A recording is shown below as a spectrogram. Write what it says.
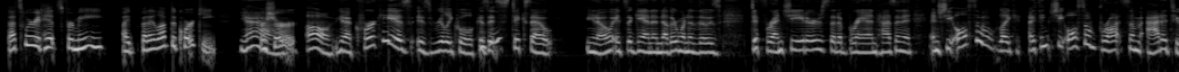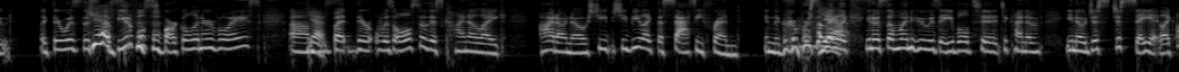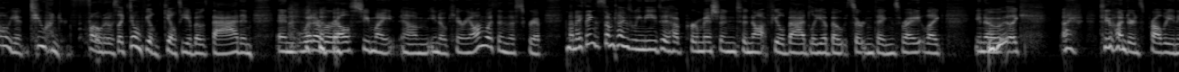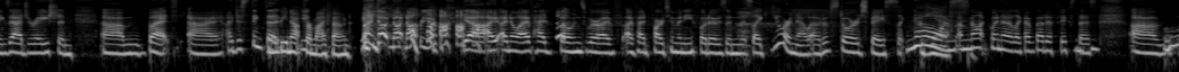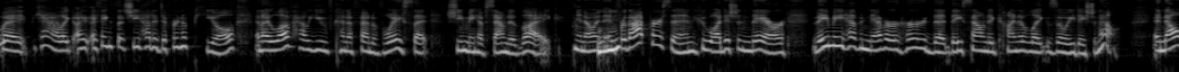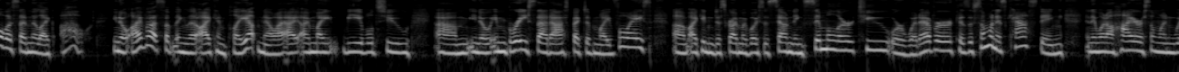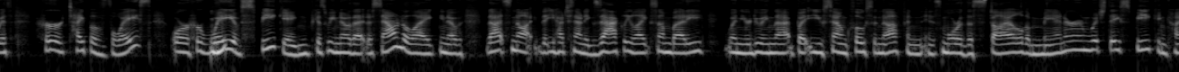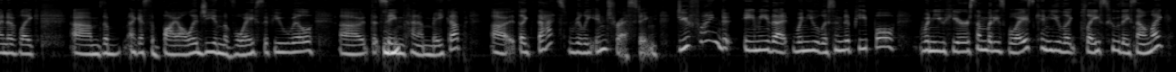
That's where it hits for me. I, but I love the quirky. Yeah, For sure. Oh, yeah, quirky is is really cool because it sticks out. You know, it's again another one of those differentiators that a brand has in it. And she also like I think she also brought some attitude. Like there was this Yes. a beautiful sparkle in her voice. Um, Yes. but there was also this kind of like I don't know. She she'd be like the sassy friend in the group or something Yes. like, you know, someone who is able to, to kind of, you know, just, just say it like, oh yeah, 200 photos. Like, don't feel guilty about that. And, and whatever else she might, um, you know, carry on with in the script. And I think sometimes we need to have permission to not feel badly about certain things, right? Like, you know, Mm-hmm. like, I, 200 is probably an exaggeration. Um, but uh, I just think that Maybe not you- for my phone. yeah, no, not not for you. Yeah, I, I know. I've had phones where I've I've had far too many photos, and it's like you are now out of storage space. It's like no, Yes. I'm I'm not going to like I've got to fix this. Um, but yeah, like I, I think that she had a different appeal, and I love how you've kind of found a voice that she may have sounded like. You know, and, and for that person who auditioned there, they may have never heard that they sounded kind of like Zooey Deschanel. And now all of a sudden they're like, oh, you know, I've got something that I can play up now. I, I- I might be able to, um, you know, embrace that aspect of my voice. Um, I can describe my voice as sounding similar to or whatever. Because if someone is casting and they want to hire someone with her type of voice or her way of speaking, because we know that a sound alike, you know, that's not that you have to sound exactly like somebody when you're doing that, but you sound close enough and it's more the style, the manner in which they speak and kind of like, um, the, I guess the biology in the voice, if you will, uh, that same kind of makeup. Uh, like that's really interesting. Do you find, Amy, that when you listen to people, when you hear somebody's voice, can you like place who they sound like?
